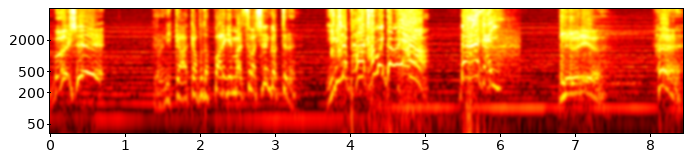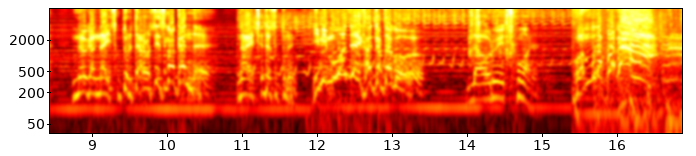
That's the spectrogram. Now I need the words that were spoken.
무엇이? 그러니까 아까보다 빠르게 말씀하시는 것들은 이미 다 파악하고 있다고요! 나가 이 느려. 허, 너가 나의 속도를 따라올 수 있을 것 같네. 나의 최대 속도는 이미 무한대에 가깝다고. 나우루의 총알은 전부 다 빠가!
